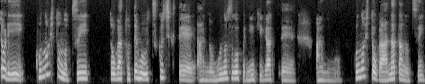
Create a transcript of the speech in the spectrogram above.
一人、この人のツイートがとても美しくて、あの、ものすごく人気があって、あの、この人があなたのツイッ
